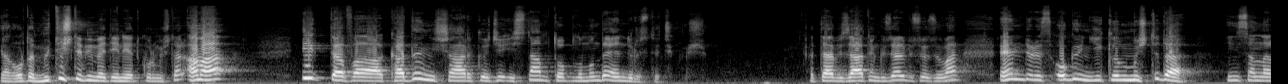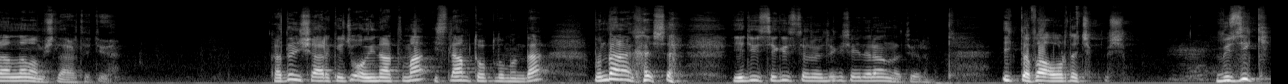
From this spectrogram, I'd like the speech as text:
Yani orada müthiş de bir medeniyet kurmuşlar ama ilk defa kadın şarkıcı İslam toplumunda Endülüs'te çıkmış. Hatta bir zaten güzel bir sözü var. Endülüs o gün yıkılmıştı da insanlar anlamamışlardı diyor. Kadın şarkıcı oynatma İslam toplumunda bundan arkadaşlar 700-800 sene önceki şeyleri anlatıyorum. İlk defa orada çıkmış. Müzik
